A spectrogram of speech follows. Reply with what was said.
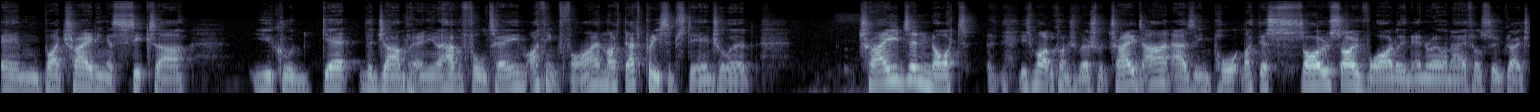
and by trading a sixer you could get the jump and you know have a full team, I think fine. Like that's pretty substantial. It, trades are not. This might be controversial, but trades aren't as important. Like they're so so vital in NRL and AFL Supercoach.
